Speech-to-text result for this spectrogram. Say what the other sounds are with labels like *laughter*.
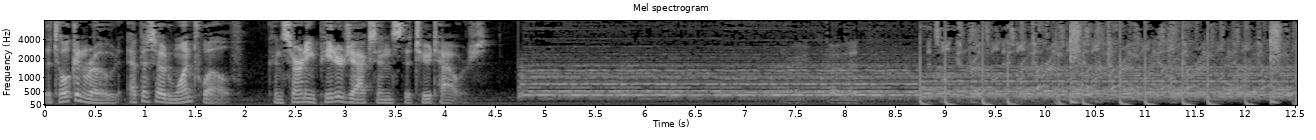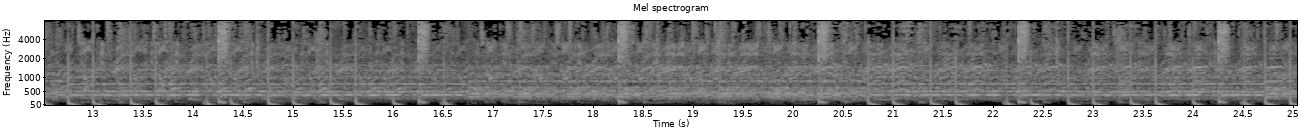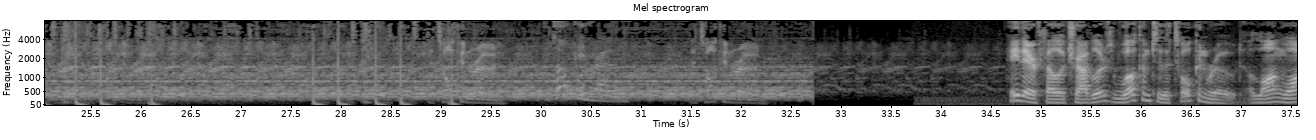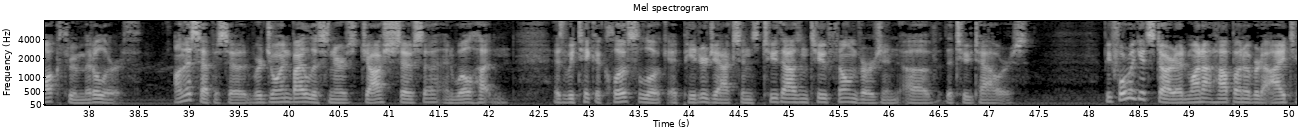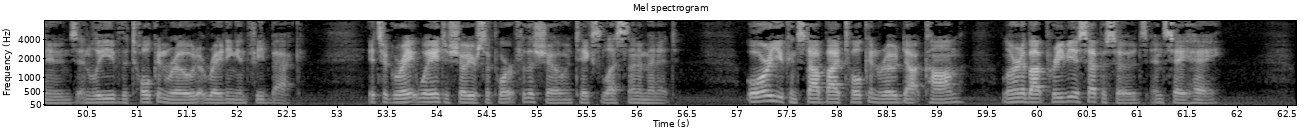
The Tolkien Road, Episode 112, concerning Peter Jackson's The Two Towers. Hey there, fellow travelers. Welcome to the Tolkien Road, a long walk through Middle Earth. On this episode, we're joined by listeners Josh Sosa and Will Hutton as we take a close look at Peter Jackson's 2002 film version of The Two Towers. Before we get started, why not hop on over to iTunes and leave the Tolkien Road a rating and feedback? It's a great way to show your support for the show and takes less than a minute. Or you can stop by TolkienRoad.com, learn about previous episodes, and say hey.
